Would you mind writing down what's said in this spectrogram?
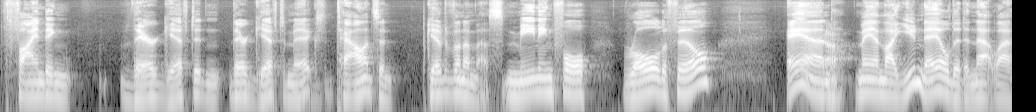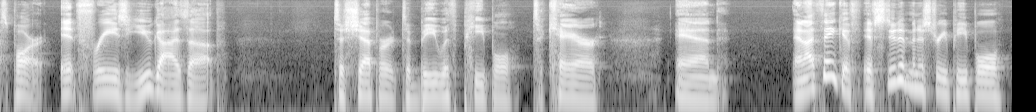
finding their gifted their gift mix, talents, and giving them a meaningful role to fill. And yeah. man, like you nailed it in that last part. It frees you guys up to shepherd, to be with people, to care. And and I think if if student ministry people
